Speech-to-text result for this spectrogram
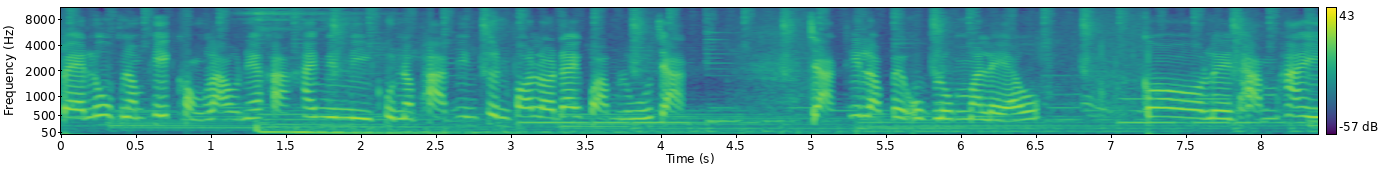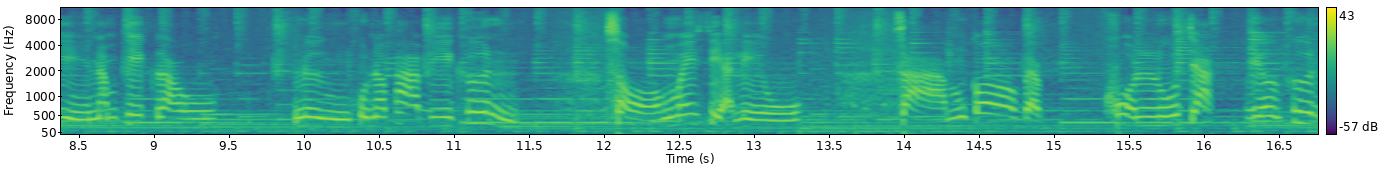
แปรรูปน้ำพริกของเราเนี่ยค่ะ ให้มันมีคุณภาพยิ่งขึ้น เพราะเราได้ความรู้จากจากที่เราไปอบรมมาแล้ว ก็เลยทำให้น้ำพริกเราหนึ่งคุณภาพดีขึ้นสองไม่เสียเร็วสามก็แบบคนรู้จักเยอะขึ้น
